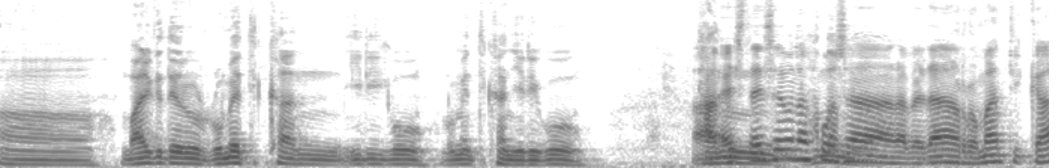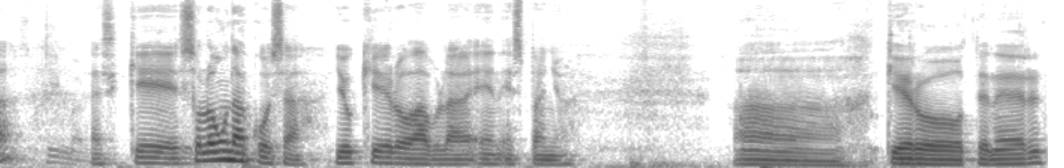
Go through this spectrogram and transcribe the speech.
Uh, Ah, esta es una cosa, la verdad, romántica. Es que solo una cosa, yo quiero hablar en español. Ah, quiero tener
